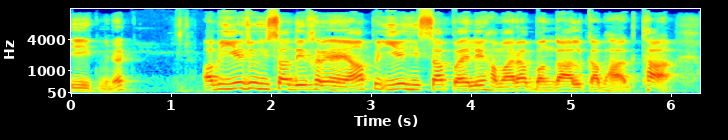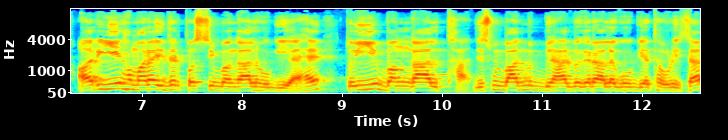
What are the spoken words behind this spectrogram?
एक मिनट। अब ये जो हिस्सा देख रहे हैं आप, ये हिस्सा पहले हमारा बंगाल का भाग था और ये हमारा इधर पश्चिम बंगाल हो गया है तो ये बंगाल था, जिसमें बाद में बिहार वगैरह अलग हो गया था, उड़ीसा।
